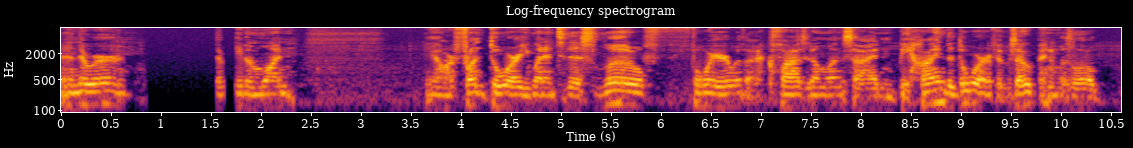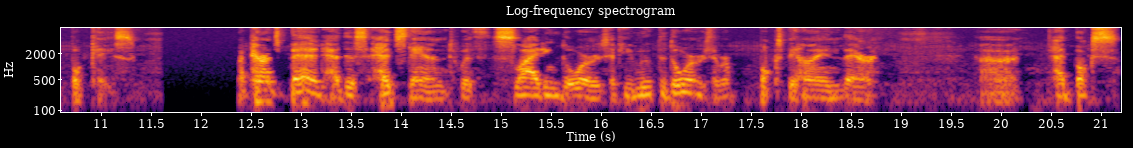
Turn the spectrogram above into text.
And there were, there were even one, you know, our front door, you went into this little foyer with a closet on one side, and behind the door, if it was open, was a little bookcase. My parents' bed had this headstand with sliding doors. If you moved the doors, there were books behind there. Uh, had books.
